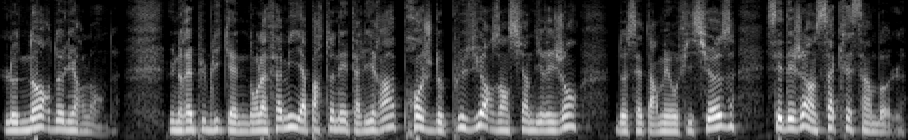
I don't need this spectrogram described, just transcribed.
le nord de l'Irlande. Une républicaine dont la famille appartenait à l'IRA, proche de plusieurs anciens dirigeants de cette armée officieuse, c'est déjà un sacré symbole.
